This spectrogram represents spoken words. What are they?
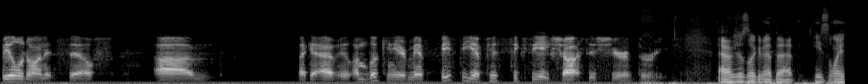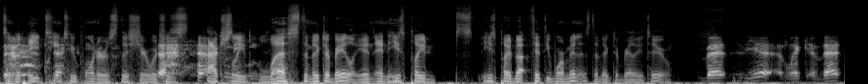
build on itself. Um, like I, am looking here, man, 50 of his 68 shots this year are threes. I was just looking at that. He's only taken 18 two pointers this year, which is actually less than Victor Bailey, and, and he's played he's played about 50 more minutes than Victor Bailey too. But yeah, like that's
